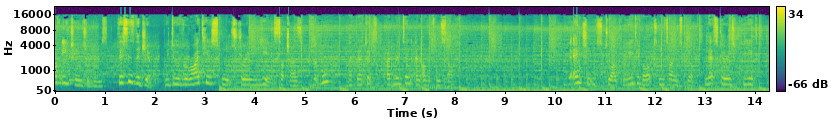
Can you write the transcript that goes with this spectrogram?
Lovely changing rooms. This is the gym. We do a variety of sports during the year, such as football, athletics, badminton, and other fun stuff. The entrance to our creative arts and science block. Let's go into creative.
